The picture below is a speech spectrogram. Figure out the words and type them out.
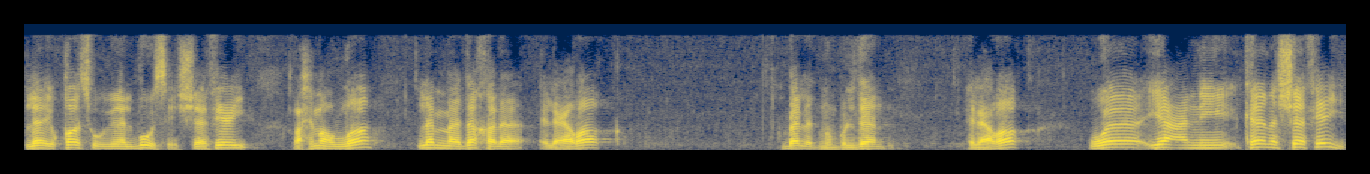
لا يقاس بملبوسه. الشافعي رحمه الله لما دخل العراق بلد من بلدان العراق ويعني كان الشافعي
